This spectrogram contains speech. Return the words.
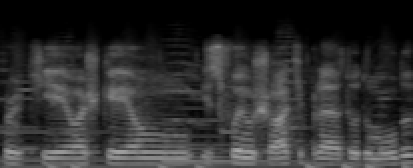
porque eu acho que é um, isso foi um choque para todo mundo.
